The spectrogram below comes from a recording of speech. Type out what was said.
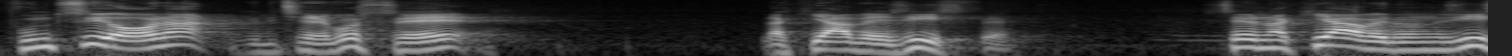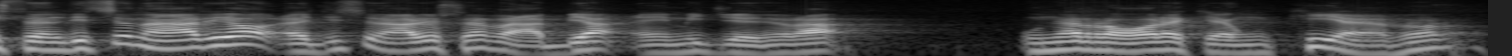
funziona, dicevo, se la chiave esiste. Se una chiave non esiste nel dizionario, il dizionario si arrabbia e mi genera un errore che è un key error,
